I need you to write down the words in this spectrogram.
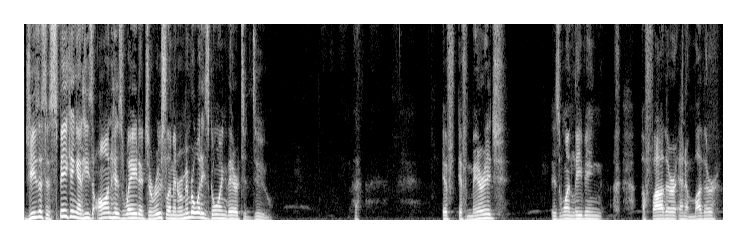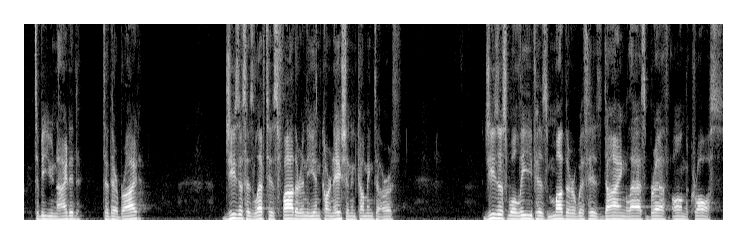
Jesus is speaking and he's on his way to Jerusalem. And remember what he's going there to do. If, if marriage is one leaving a father and a mother to be united to their bride. Jesus has left his Father in the incarnation and coming to earth. Jesus will leave his mother with his dying last breath on the cross.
